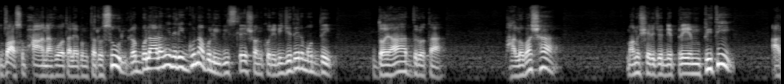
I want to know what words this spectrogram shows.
আল্লাহ সুবহানাহু এবং তার রসুল রব্বুল আলমিনের এই গুণাবলী বিশ্লেষণ করে নিজেদের মধ্যে দয়াদ্রতা, ভালোবাসা, মানুষের জন্য প্রেম, প্রীতি আর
